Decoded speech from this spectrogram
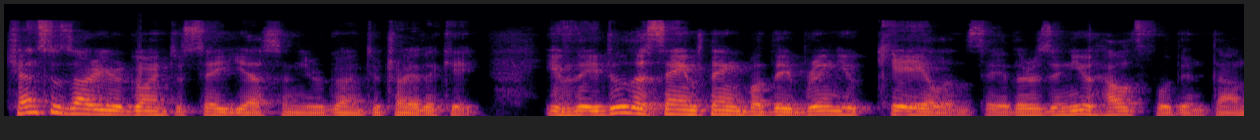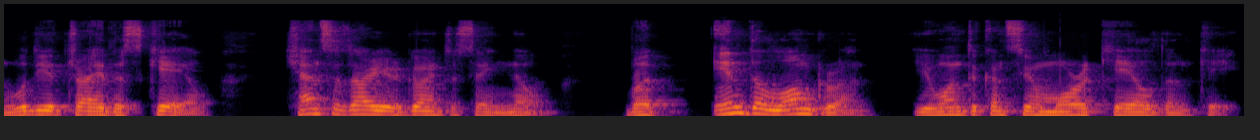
Chances are you're going to say yes and you're going to try the cake. If they do the same thing, but they bring you kale and say, There's a new health food in town. Would you try the kale? Chances are you're going to say no. But in the long run, you want to consume more kale than cake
